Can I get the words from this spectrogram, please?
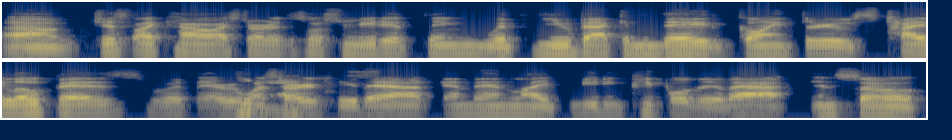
um, just like how I started the social media thing with you back in the day, going through Tai Lopez, with everyone yeah. started to do that, and then like meeting people do that. And so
